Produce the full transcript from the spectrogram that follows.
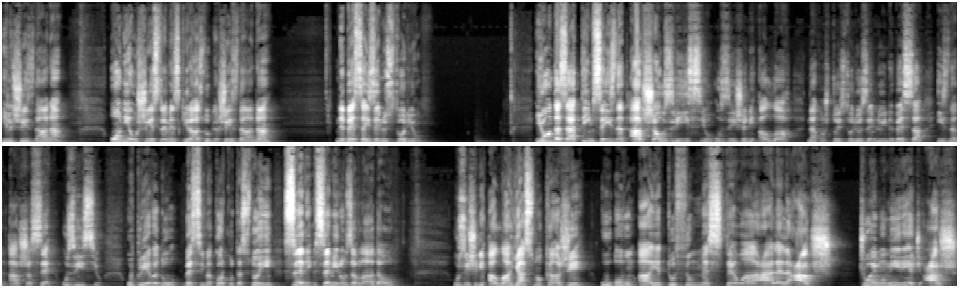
ili šest dana. On je u šest vremenskih razdoblja, šest dana, nebesa i zemlju stvorio. I onda zatim se iznad Arša uzvisio. Uzvišeni Allah, nakon što je stvorio zemlju i nebesa, iznad Arša se uzvisio. U prijevodu Besima Korkuta stoji sve, svemirom zavladao. Uzvišeni Allah jasno kaže u ovom ajetu thumme steva ala arš. Čujemo mi riječ arš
